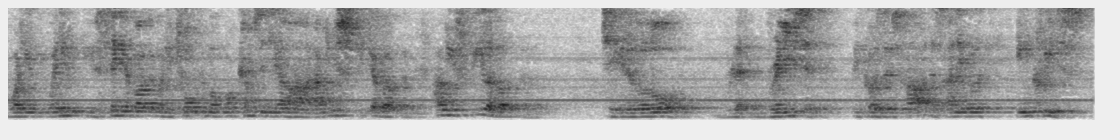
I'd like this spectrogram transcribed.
When you, when you, you think about them, when you talk about them, what comes into your heart? How do you speak about them? How do you feel about them? Take it to the Lord. Release it. Because this hardness and it will increase.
